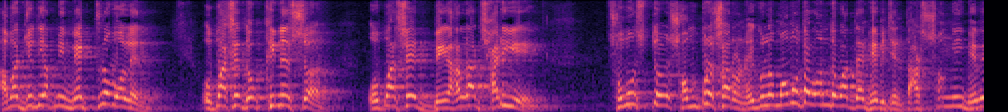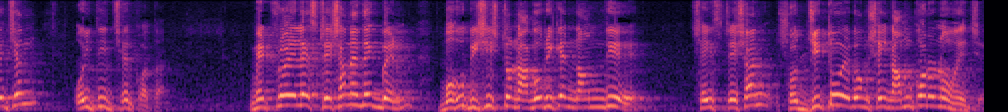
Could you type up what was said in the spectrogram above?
আবার যদি আপনি মেট্রো বলেন, ওপাশে দক্ষিণেশ্বর, ওপাশে বেহালা ছাড়িয়ে, সমস্ত সম্প্রসারণ, এগুলো মমতা বন্দ্যোপাধ্যায় ভেবেছেন। তার সঙ্গেই ভেবেছেন ঐতিহ্যের কথা। মেট্রো রেলের স্টেশনে দেখবেন বহু বিশিষ্ট নাগরিকের নাম দিয়ে সেই স্টেশন সজ্জিত এবং সেই নামকরণও হয়েছে।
